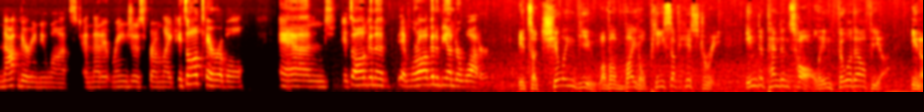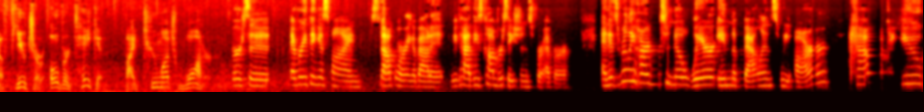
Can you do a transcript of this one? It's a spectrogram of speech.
not very nuanced and that it ranges from like it's all terrible and it's all to and we're all to be underwater. It's a chilling view of a vital piece of history, Independence Hall in Philadelphia, in a future overtaken by too much water versus everything is fine. Stop worrying about it. We've had these conversations forever. And it's really hard to know where in the balance we are. How do you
